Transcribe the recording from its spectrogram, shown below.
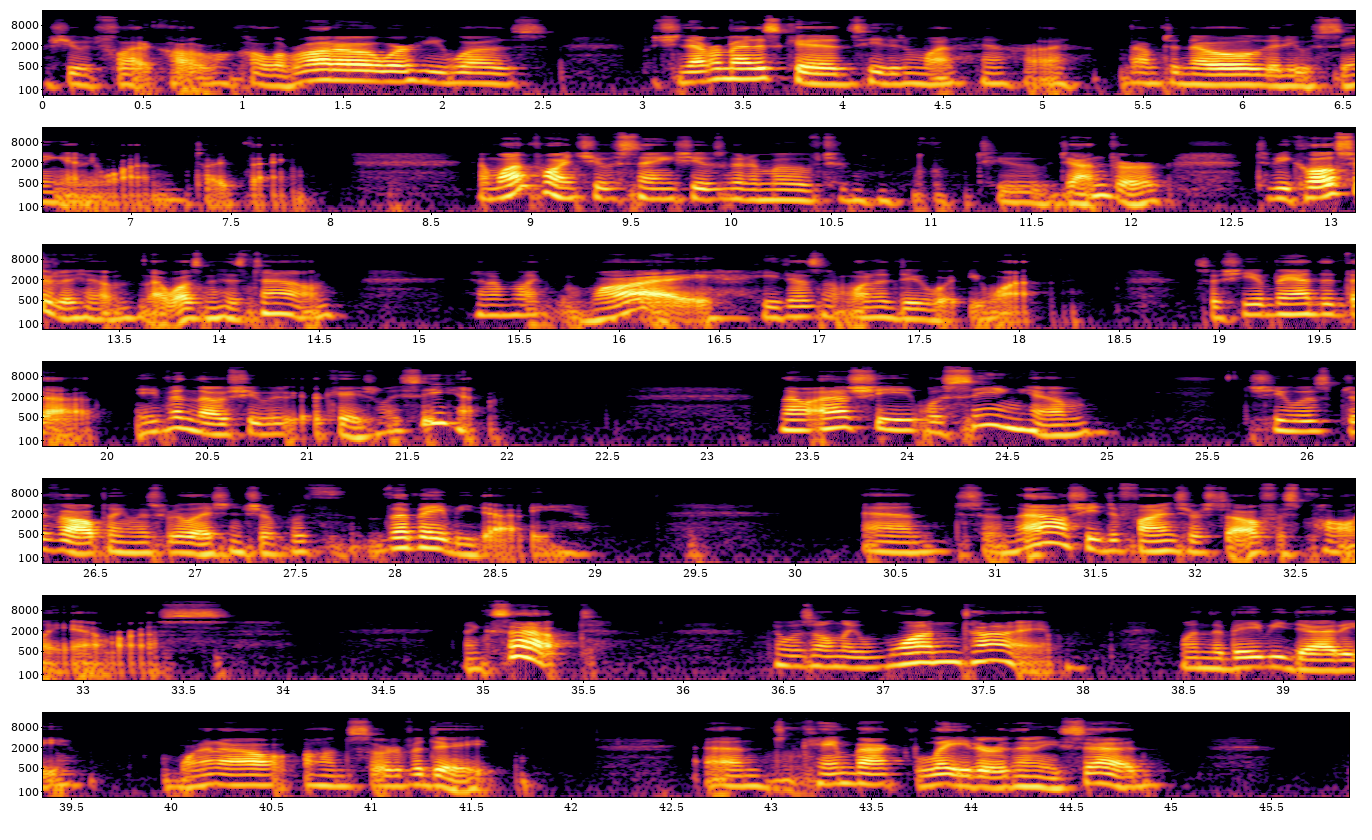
or she would fly to Colorado where he was, but she never met his kids. He didn't want her, them to know that he was seeing anyone type thing. At one point, she was saying she was going to move to to Denver to be closer to him. That wasn't his town. And I'm like, why? He doesn't want to do what you want. So she abandoned that, even though she would occasionally see him. Now, as she was seeing him, she was developing this relationship with the baby daddy. And so now she defines herself as polyamorous. Except there was only one time when the baby daddy went out on sort of a date and came back later than he said.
